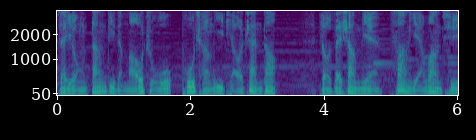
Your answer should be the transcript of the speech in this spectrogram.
再用当地的毛竹铺成一条栈道，走在上面，放眼望去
